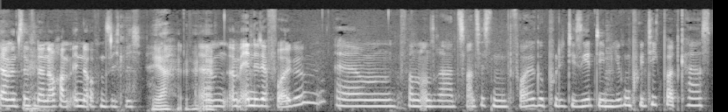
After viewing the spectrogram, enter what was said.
damit sind wir dann auch am Ende offensichtlich. ja, Ähm, am Ende der Folge ähm, von unserer 20. Folge Politisiert, dem Jugendpolitik-Podcast.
